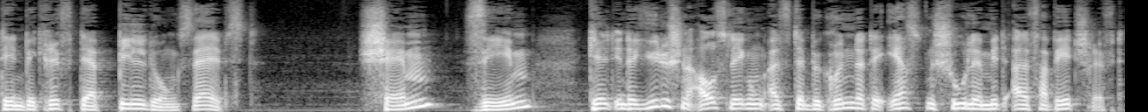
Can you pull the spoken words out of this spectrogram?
den Begriff der Bildung selbst. Shem, Sem, gilt in der jüdischen Auslegung als der Begründer der ersten Schule mit Alphabetschrift,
